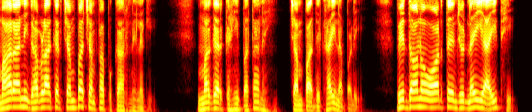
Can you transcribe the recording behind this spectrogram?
महारानी घबराकर चंपा चंपा पुकारने लगी। मगर कहीं पता नहीं, चंपा दिखाई न पड़ी। वे दोनों औरतें जो नई आई थी,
